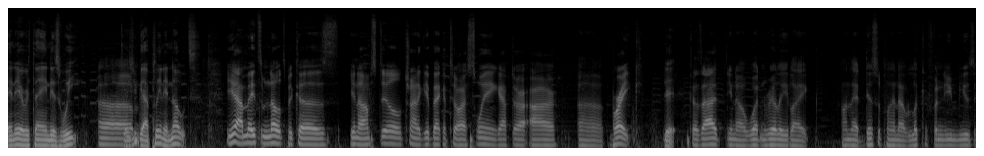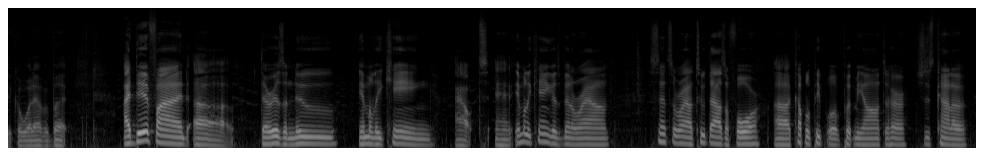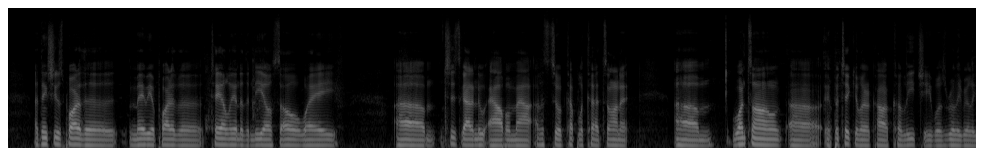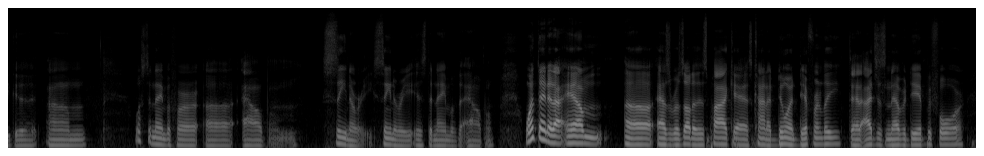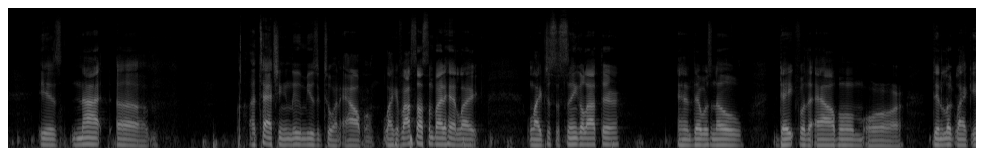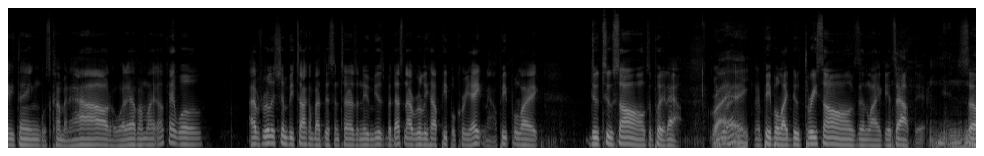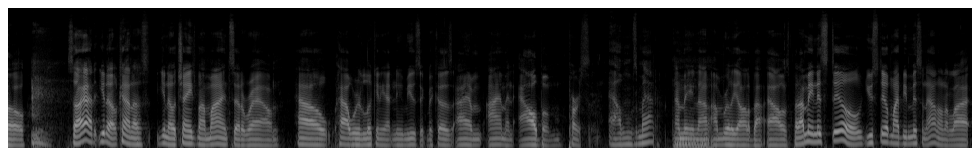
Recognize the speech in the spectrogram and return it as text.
and everything this week. to- 'cause you Um, got plenty of notes. Yeah, I made some notes because you know I'm still trying to get back into our swing after our uh, break. Yeah. Because I, you know, wasn't really like on that discipline of looking for new music or whatever. But I did find uh, there is a new Emily King out, and Emily King has been around since around 2004. Uh, a couple of people have put me on to her. She's kind of I think she was part of the maybe a part of the tail end of the neo soul wave. Um, she's got a new album out. I listened to a couple of cuts on it. Um, one song uh, in particular called Caliche was really really good. Um, what's the name of her uh, album? Scenery. Scenery is the name of the album. One thing that I am uh, as a result of this podcast kind of doing differently that I just never did before is not um, attaching new music to an album. Like if I saw somebody had like like just a single out there and there was no date for the album or didn't look like anything was coming out or whatever, I'm like, okay, well, I really shouldn't be talking about this in terms of new music, but that's not really how people create now. People like do two songs and put it out. Right. And people like do three songs and like it's out there. Mhm. So, so I had you know kind of you know change my mindset around how how we're looking at new music because I am I am an album person. Albums matter. I mean I, I'm really all about albums, but I mean it's still you still might be missing out on a lot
